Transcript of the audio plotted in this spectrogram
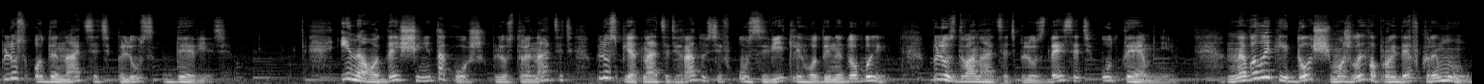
плюс 11, плюс 9. І на Одещині також плюс 13, плюс 15 градусів у світлі години доби, плюс 12, плюс 10 у темні. Невеликий дощ, можливо, пройде в Криму.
